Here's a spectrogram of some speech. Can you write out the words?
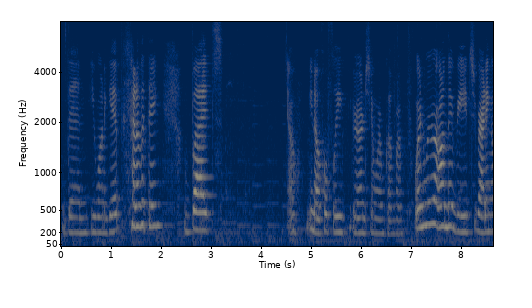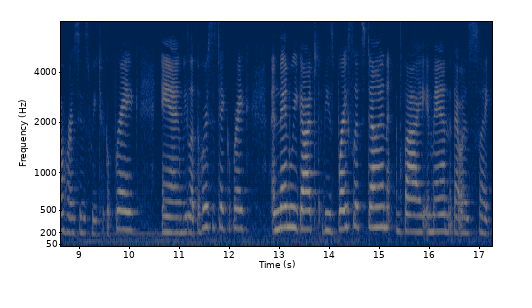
than you want to give, kind of a thing. But oh, you know, hopefully you understand where I'm coming from. When we were on the beach riding our horses, we took a break and we let the horses take a break. And then we got these bracelets done by a man that was like,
